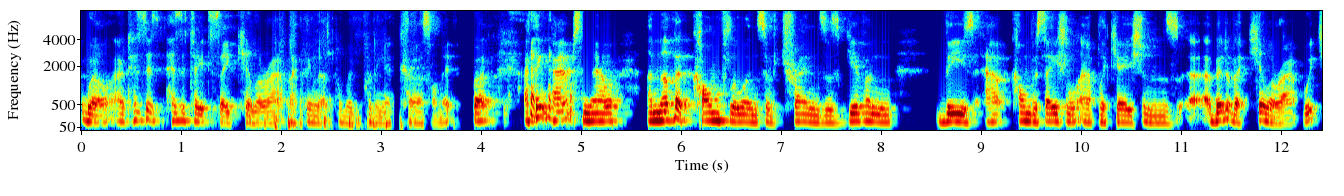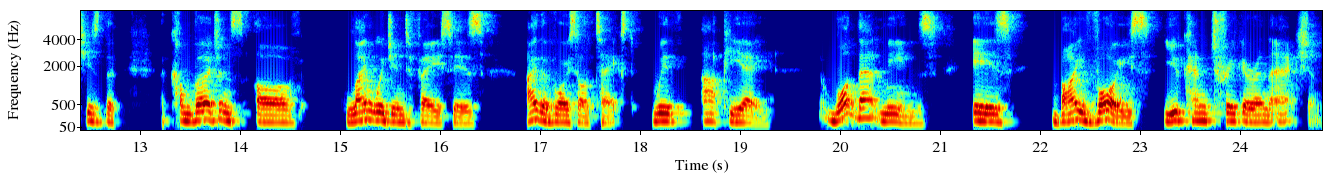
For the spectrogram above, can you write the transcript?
well, I'd hesitate to say killer app. I think that's probably putting a curse on it. But I think perhaps now another confluence of trends has given these conversational applications a bit of a killer app, which is the, the convergence of language interfaces, either voice or text, with RPA. What that means is by voice, you can trigger an action.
